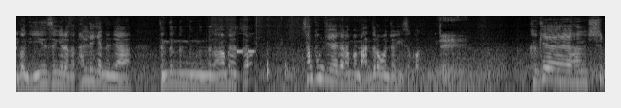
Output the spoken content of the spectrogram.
이건 2인승이라서 팔리겠느냐 등등등등등 하면서 상품 기획을 한번 만들어 본 적이 있었거든요. 네, 그게 한 10,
